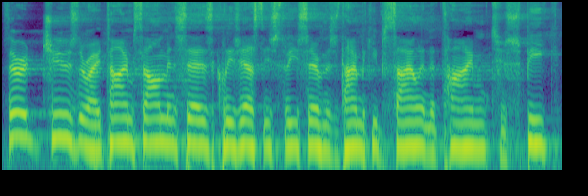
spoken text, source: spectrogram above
Third, choose the right time. Solomon says, Ecclesiastes 3 7, there's a time to keep silent and a time to speak.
